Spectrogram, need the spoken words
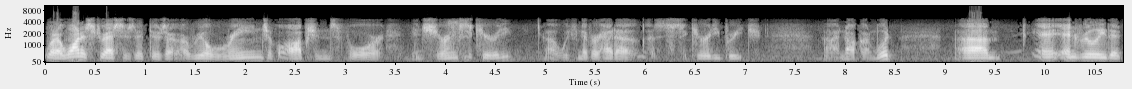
what I want to stress is that there's a, a real range of options for ensuring security. Uh, we've never had a, a security breach uh, knock on wood. Um, and, and, really that,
